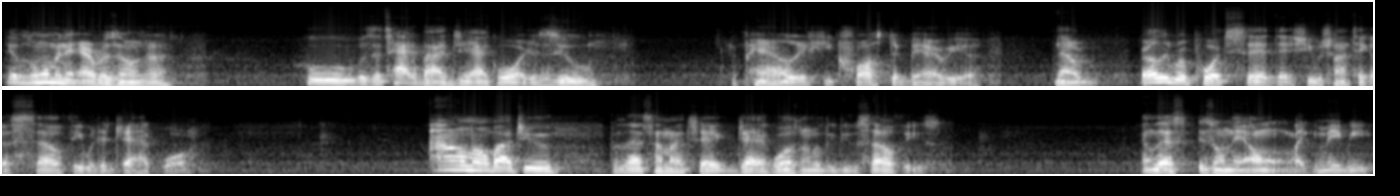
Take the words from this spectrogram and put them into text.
there was a woman in Arizona who was attacked by a jaguar at a zoo Apparently, she crossed the barrier. Now, early reports said that she was trying to take a selfie with a jaguar. I don't know about you, but last time I checked, jaguars don't really do selfies. Unless it's on their own. Like maybe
